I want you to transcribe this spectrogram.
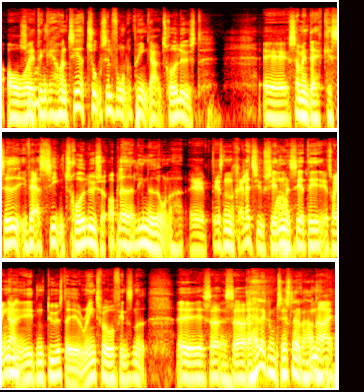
og øh, den kan håndtere to telefoner på en gang trådløst. Øh, som endda kan sidde i hver sin trådløse oplader lige nede under. Øh, det er sådan relativt sjældent, wow. man ser det. Jeg tror ikke engang, i den dyreste Range Rover findes noget. Øh, så, så, Der er heller ikke nogen Tesla, der har. Nej,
